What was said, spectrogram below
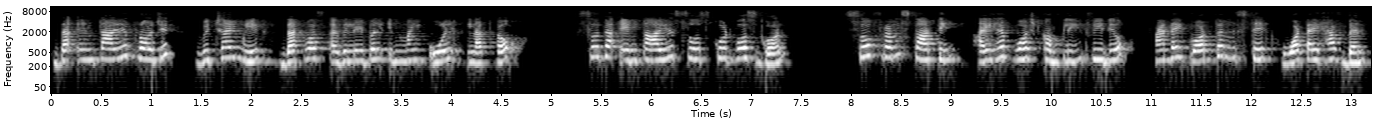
the entire project which I made that was available in my old laptop. So the entire source code was gone so from starting, I have watched complete video and I got the mistake what I have done.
